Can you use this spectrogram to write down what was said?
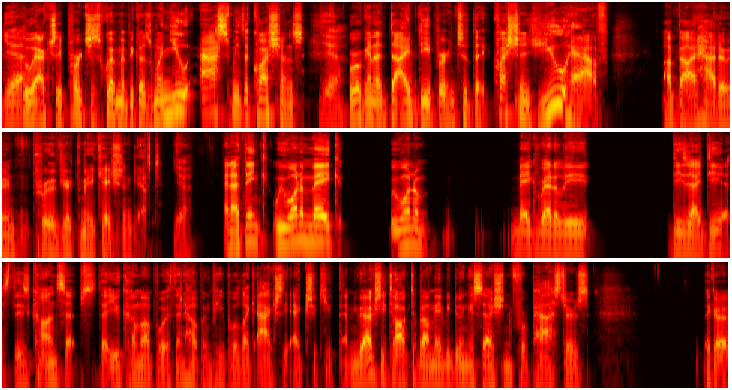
Yeah. who actually purchase equipment. Because when you ask me the questions, Yeah. we're going to dive deeper into the questions you have about how to improve your communication gift. Yeah, and I think we want to make we want to make readily these ideas, these concepts that you come up with and helping people like actually execute them. You actually talked about maybe doing a session for pastors like a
